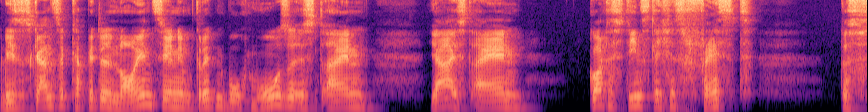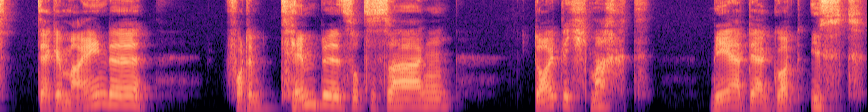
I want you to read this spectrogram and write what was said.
Und dieses ganze Kapitel 19 im dritten Buch Mose ist ein, ja, ist ein gottesdienstliches Fest, das der Gemeinde vor dem Tempel sozusagen deutlich macht, wer der Gott ist,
